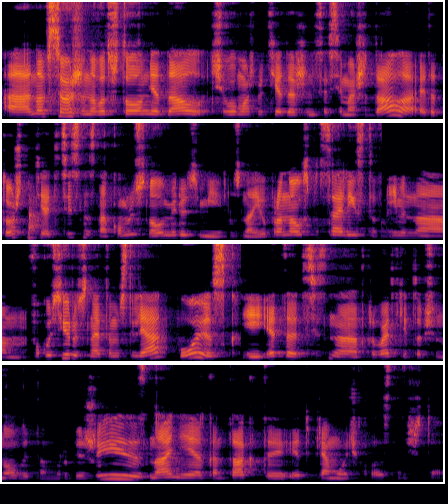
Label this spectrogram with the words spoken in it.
А, но все же, но вот что он мне дал, чего, может быть, я даже не совсем ожидала, это то, что я действительно знакомлюсь с новыми людьми, узнаю про новых специалистов. Именно фокусируюсь на этом взгляд, поиск, и это действительно открывает какие-то вообще новые там рубежи, знания, контакты. Это прям очень классно, я считаю.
